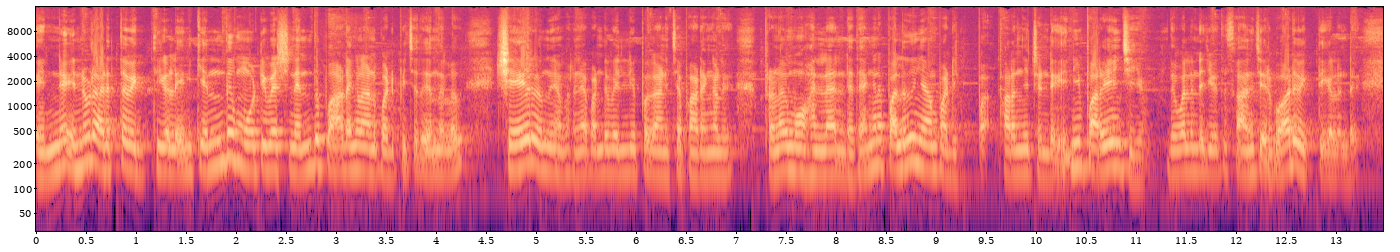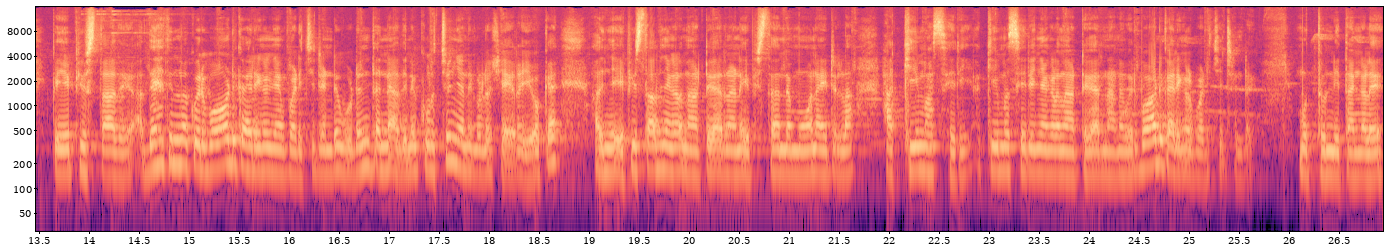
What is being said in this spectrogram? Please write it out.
എന്നെ എന്നോട് അടുത്ത വ്യക്തികൾ എനിക്ക് എന്ത് മോട്ടിവേഷൻ എന്ത് പാഠങ്ങളാണ് പഠിപ്പിച്ചത് എന്നുള്ളത് ഷെയർ എന്ന് ഞാൻ പറഞ്ഞ പണ്ട് വല്യപ്പ കാണിച്ച പാഠങ്ങൾ പ്രണവ് മോഹൻലാലിന്റെത് അങ്ങനെ പലതും ഞാൻ പഠി പറഞ്ഞിട്ടുണ്ട്. ഇനിയും പറയുകയും ചെയ്യും. ഇതുപോലെ എന്റെ ജീവിതത്തിൽ സാധിച്ച ഒരുപാട് വ്യക്തികളുണ്ട്. ഇപ്പോൾ എ പി ഉസ്താദ് അദ്ദേഹത്തിൽ നിന്നൊക്കെ ഒരുപാട് കാര്യങ്ങൾ ഞാൻ പഠിച്ചിട്ടുണ്ട്. ഉടൻ തന്നെ അതിനെക്കുറിച്ചും ഞാൻ നിങ്ങളോട് ഷെയർ ചെയ്യും ഓക്കെ? അത് എ പി ഉസ്താദ് ഞങ്ങളുടെ നാട്ടുകാരനാണ്. എ പി ഉസ്താദിന്റെ മോനായിട്ടുള്ള ഹക്കീം അസരി ഹക്കീം അസരി ഞങ്ങളുടെ നാട്ടുകാരനാണ്. ഒരുപാട് കാര്യങ്ങൾ പഠിച്ചിട്ടുണ്ട്. മുത്തുണ്ണി തങ്ങൾ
